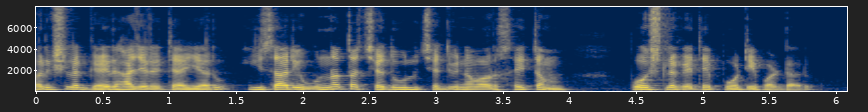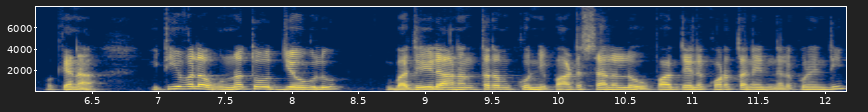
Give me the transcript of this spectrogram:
పరీక్షలకు గైర్హాజరైతే అయ్యారు. ఈసారి ఉన్నత చదువులు చదివిన వారు సైతం పోస్టులకైతే పోటీ పడ్డారు. ఓకేనా? ఇటీవల ఉన్నతోద్యోగులు బదిలీల అనంతరం కొన్ని పాఠశాలల్లో ఉపాధ్యాయుల కొరత అనేది నెలకొనింది.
